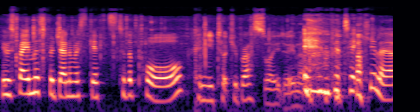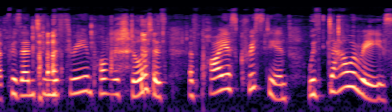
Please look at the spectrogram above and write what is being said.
He was famous for generous gifts to the poor, Can you touch your breasts while you're doing that? in particular presenting the three impoverished daughters of pious Christian with dowries.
